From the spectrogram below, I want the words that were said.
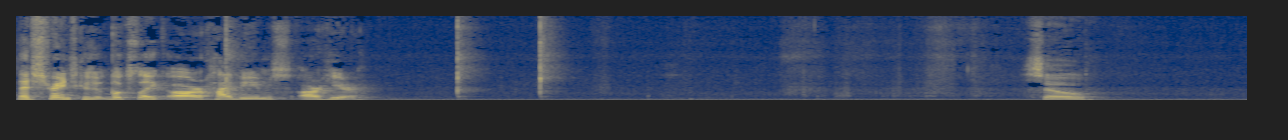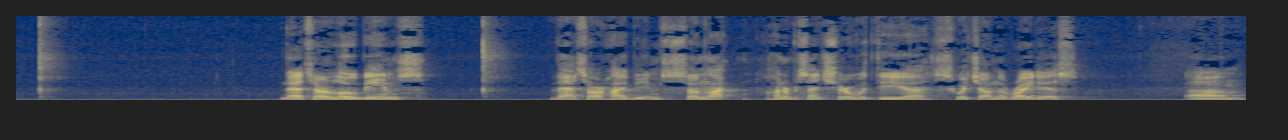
That's strange because it looks like our high beams are here. So that's our low beams. That's our high beams. So I'm not 100% sure what the uh, switch on the right is. Um,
